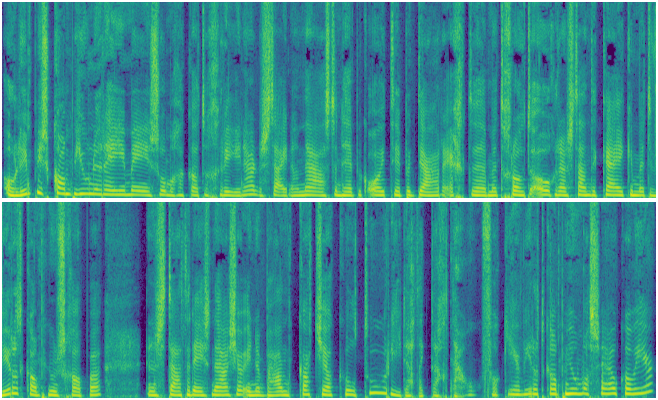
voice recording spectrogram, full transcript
Olympisch kampioenen reden mee in sommige categorieën. Nou, daar sta je dan naast. En heb ik ooit heb ik daar echt uh, met grote ogen naar staan te kijken met wereldkampioenschappen. En dan staat er deze naast jou in de baan Katja Kulturi. Dat ik dacht, nou, hoeveel keer wereldkampioen was zij ook alweer?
